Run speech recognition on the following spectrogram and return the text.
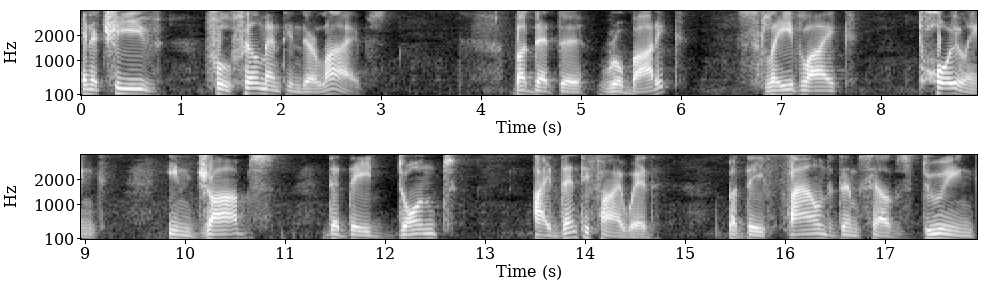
and achieve fulfillment in their lives. But that the robotic, slave-like, toiling in jobs that they don't identify with, but they found themselves doing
